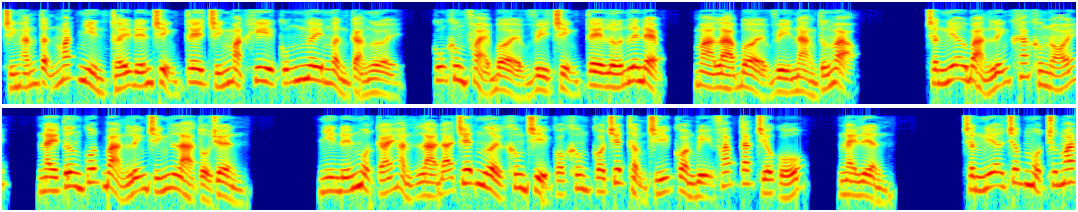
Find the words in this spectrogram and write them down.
chính hắn tận mắt nhìn thấy đến trịnh tê chính mặt khi cũng ngây ngẩn cả người, cũng không phải bởi vì trịnh tê lớn lên đẹp, mà là bởi vì nàng tướng mạo. Trần Nghĩa bản lĩnh khác không nói, này tương cốt bản lĩnh chính là tổ truyền. Nhìn đến một cái hẳn là đã chết người không chỉ có không có chết thậm chí còn bị pháp tắc chiếu cố, này liền. Trần Nghĩa chấp một chút mắt,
